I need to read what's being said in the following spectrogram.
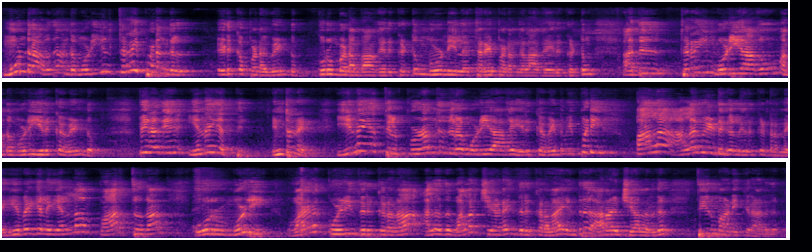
மூன்றாவது அந்த மொழியில் திரைப்படங்கள் எடுக்கப்பட வேண்டும். குறும்படமாக இருக்கட்டும் முழுநீள திரைப்படங்களாக இருக்கட்டும் அது திரை மொழியாகவும் அந்த மொழி இருக்க வேண்டும். பிறகு இணையத்தில் இன்டர்நெட் இணையத்தில் புழங்குகிற மொழியாக இருக்க வேண்டும். இப்படி பல அளவீடுகள் இருக்கின்றன. இவைகளை எல்லாம் பார்த்துதான் ஒரு மொழி வழக்கொழிந்திருக்கிறதா அல்லது வளர்ச்சி அடைந்திருக்கிறதா என்று ஆராய்ச்சியாளர்கள் தீர்மானிக்கிறார்கள்.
